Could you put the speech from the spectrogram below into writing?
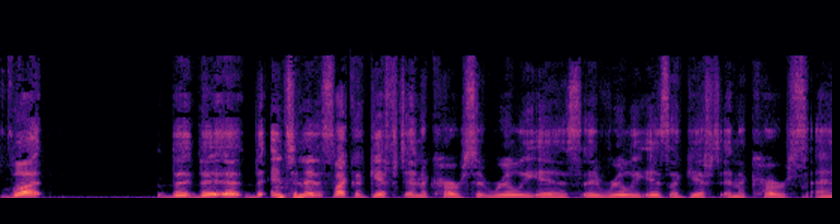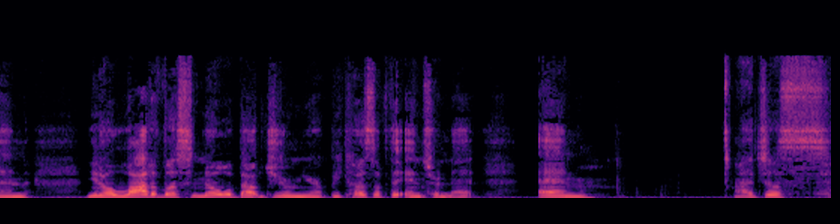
But the the uh, the internet is like a gift and a curse. It really is. It really is a gift and a curse. And you know, a lot of us know about Junior because of the internet. And I just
